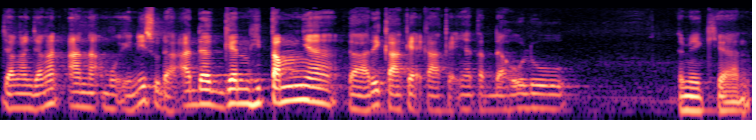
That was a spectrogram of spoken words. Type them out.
Jangan-jangan anakmu ini sudah ada gen hitamnya dari kakek-kakeknya terdahulu. Demikian.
